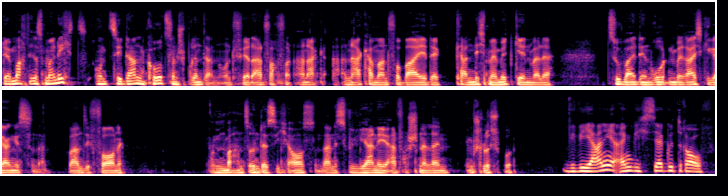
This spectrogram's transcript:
der macht erstmal nichts und zieht dann einen kurzen Sprint an und fährt einfach von Anak Anackermann vorbei, der kann nicht mehr mitgehen, weil er zu weit in den roten Bereich gegangen ist. Und dann waren sie vorne und machen es unter sich aus und dann ist Viviani einfach schneller im, im Schlussspurt. Viviani eigentlich sehr gut drauf.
